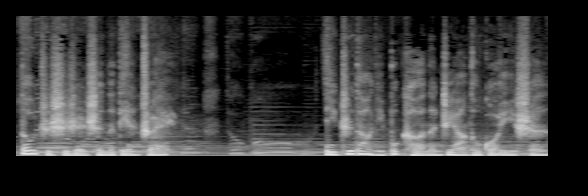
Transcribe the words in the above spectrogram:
都只是人生的点缀。你知道，你不可能这样度过一生。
